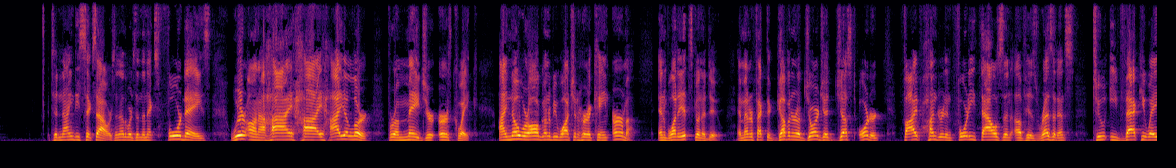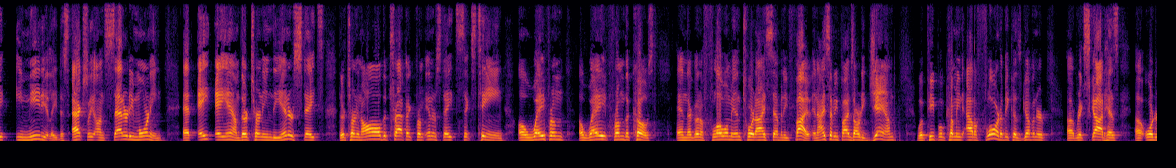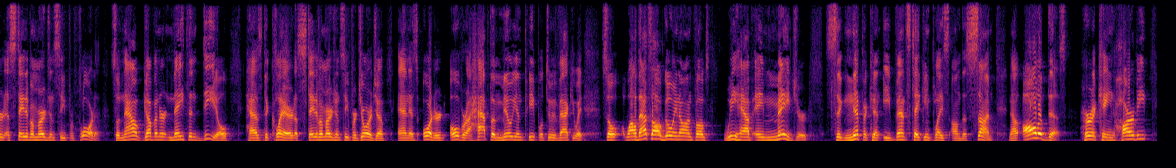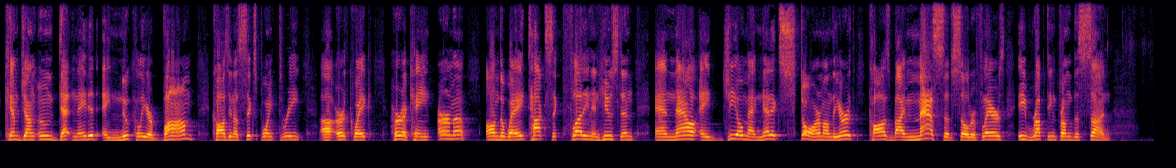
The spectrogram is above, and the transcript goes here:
to 96 hours. In other words, in the next four days, we're on a high, high, high alert for a major earthquake. I know we're all going to be watching Hurricane Irma and what it's going to do. As a matter of fact, the governor of Georgia just ordered 540,000 of his residents to evacuate immediately. This actually on Saturday morning at 8 a.m. They're turning the interstates, they're turning all the traffic from Interstate 16 away from away from the coast, and they're going to flow them in toward I-75. And I-75 is already jammed with people coming out of Florida because Governor uh, Rick Scott has uh, ordered a state of emergency for Florida. So now Governor Nathan Deal has declared a state of emergency for Georgia and has ordered over a half a million people to evacuate. So while that's all going on, folks, we have a major significant events taking place on the sun. Now, all of this, Hurricane Harvey, Kim Jong Un detonated a nuclear bomb, causing a 6.3 uh, earthquake. Hurricane Irma, on the way, toxic flooding in Houston, and now a geomagnetic storm on the earth caused by massive solar flares erupting from the sun.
